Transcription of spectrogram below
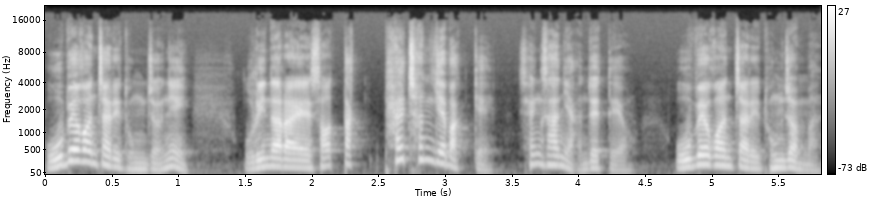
500원짜리 동전이 우리나라에서 딱 8,000개밖에 생산이 안 됐대요. 500원짜리 동전만.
